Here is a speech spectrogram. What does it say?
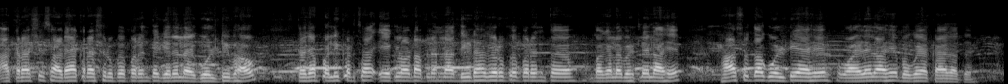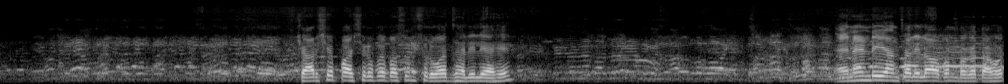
अकराशे साडे अकराशे रुपयेपर्यंत गेलेला आहे गोल्टी भाव. त्याच्या पलीकडचा एक लॉट आपल्याला दीड हजार रुपयेपर्यंत बघायला भेटलेला आहे. हा सुद्धा गोल्टी आहे वाळलेला आहे. बघूया काय जातोय. चारशे पाचशे रुपयापासून सुरुवात झालेली आहे. एन एन डी यांचा लिलाव आपण बघत आहोत.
